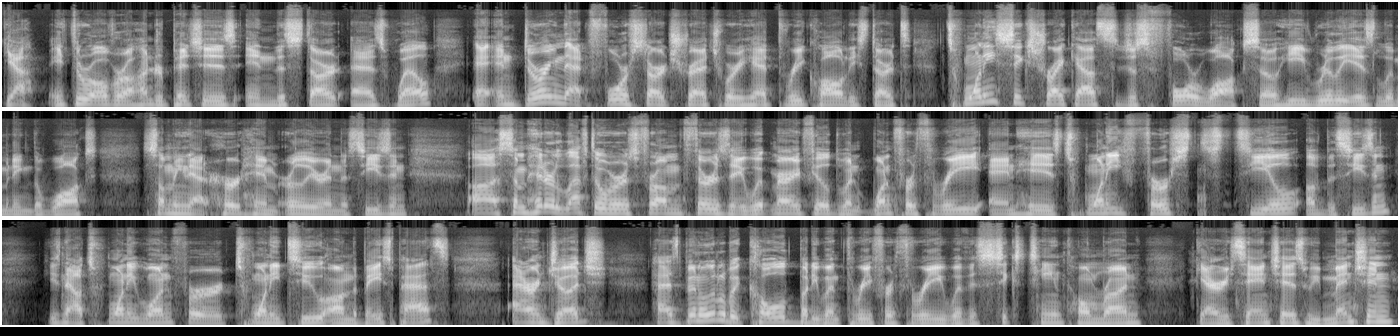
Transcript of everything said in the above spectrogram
Yeah, he threw over 100 pitches in this start as well. And, during that four start stretch where he had three quality starts, 26 strikeouts to just four walks. So he really is limiting the walks, something that hurt him earlier in the season. Uh, some hitter leftovers from Thursday. Whit Merrifield went one for three and his 21st steal of the season. He's now 21 for 22 on the base paths. Aaron Judge has been a little bit cold, but he went three for three with his 16th home run. Gary Sanchez, we mentioned,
